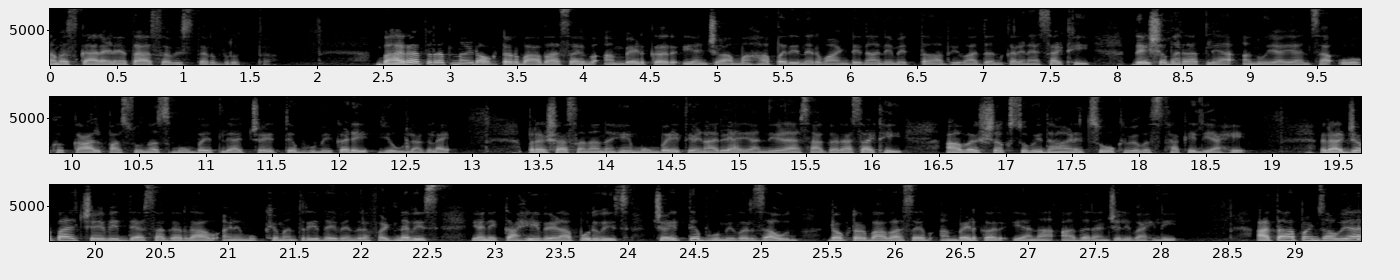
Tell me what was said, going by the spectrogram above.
नमस्कार आणि आता सविस्तर वृत्त. भारतरत्न डॉक्टर बाबासाहेब आंबेडकर यांच्या महापरिनिर्वाण दिनानिमित्त अभिवादन करण्यासाठी देशभरातल्या अनुयायांचा ओघ कालपासूनच मुंबईतल्या चैत्यभूमीकडे येऊ लागलाय. प्रशासनानंही मुंबईत येणाऱ्या या निळ्या सागरासाठी आवश्यक सुविधा आणि चोख व्यवस्था केली आहे. राज्यपाल चे विद्यासागर राव आणि मुख्यमंत्री देवेंद्र फडणवीस यांनी काही वेळापूर्वीच चैत्यभूमीवर जाऊन डॉक्टर बाबासाहेब आंबेडकर यांना आदरांजली वाहिली. आता आपण जाऊया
